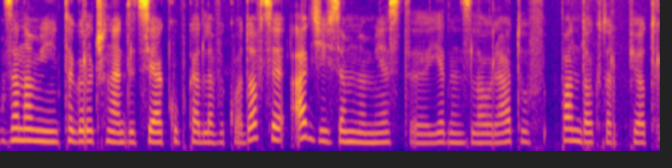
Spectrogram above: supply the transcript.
Za nami tegoroczna edycja Kubka dla Wykładowcy, a dziś ze mną jest y, jeden z laureatów, pan doktor Piotr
